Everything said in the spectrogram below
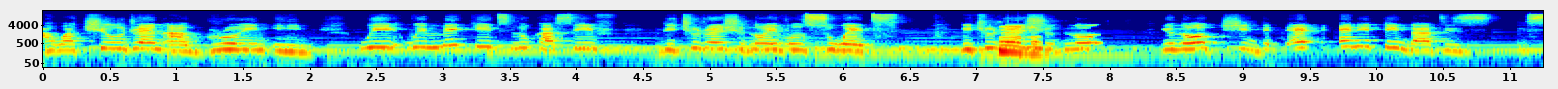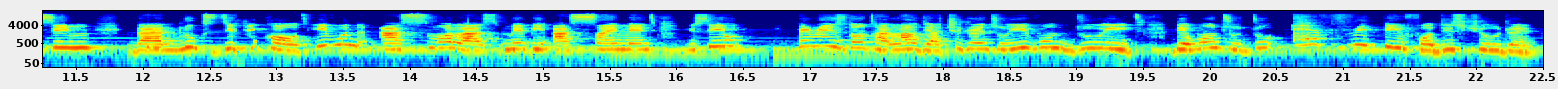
our children are growing in, we, we make it look as if the children should not even sweat. The children mm-hmm. should not you know she anything that is seem that looks difficult even as small as maybe assignment. You see parents don't allow their children to even do it. They want to do everything for these children.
